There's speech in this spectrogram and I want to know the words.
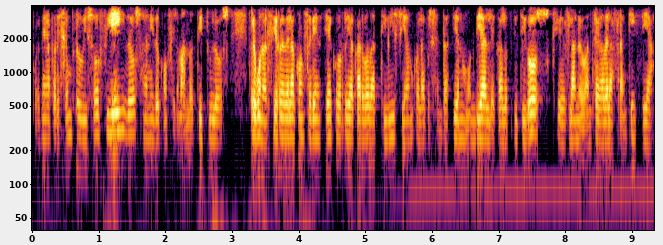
Pues mira, por ejemplo, Ubisoft y Eidos han ido confirmando títulos, pero bueno, el cierre de la conferencia corría a cargo de Activision con la presentación mundial de Call of Duty Ghost, que es la nueva entrega de la franquicia.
